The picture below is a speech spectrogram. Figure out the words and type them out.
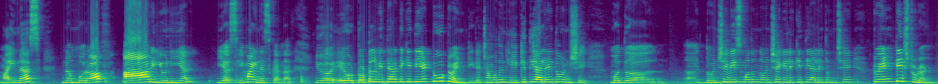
Minus number of R union S हे मायनस करणार. टोटल विद्यार्थी किती आहे? टू ट्वेंटी त्याच्यामधून हे किती आले? दोनशे. मग दोनशे वीसमधून दोनशे गेले किती आले तुमचे? Twenty student.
